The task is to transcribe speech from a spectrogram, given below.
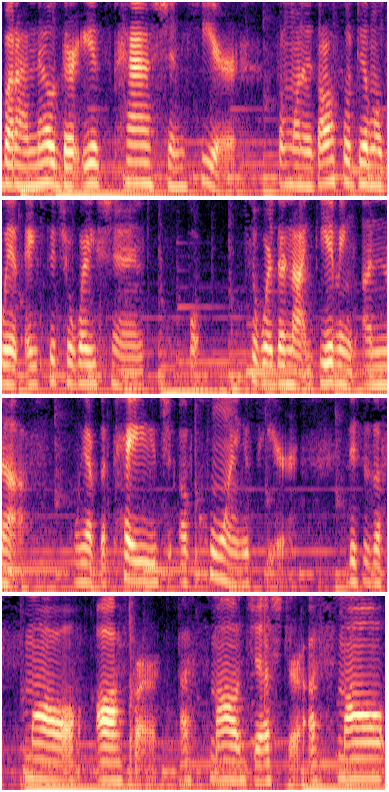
but i know there is passion here. Someone is also dealing with a situation to where they're not giving enough. We have the page of coins here. This is a small offer, a small gesture, a small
